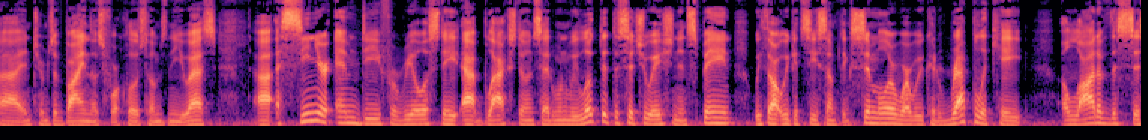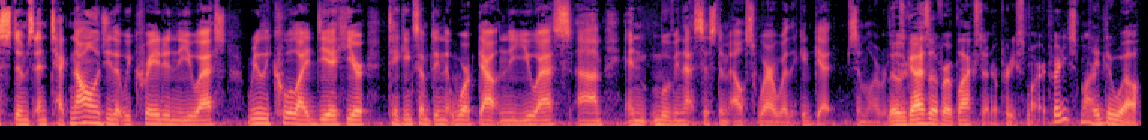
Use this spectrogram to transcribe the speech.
uh, in terms of buying those foreclosed homes in the U.S. Uh, a senior MD for real estate at Blackstone said, when we looked at the situation in Spain, we thought we could see something similar where we could replicate a lot of the systems and technology that we created in the U.S. Really cool idea here, taking something that worked out in the U.S. Um, and moving that system elsewhere where they could get similar returns. Those guys over at Blackstone are pretty smart. Pretty smart. They do well.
